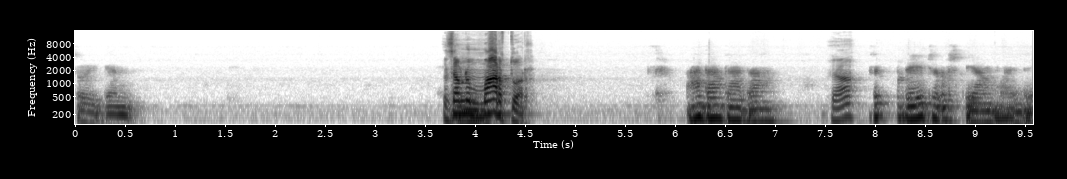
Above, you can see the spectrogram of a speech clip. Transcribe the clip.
Zeugen. Înseamnă martor. A, da, da, da. Da? Cred că de aici îl știam mai de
